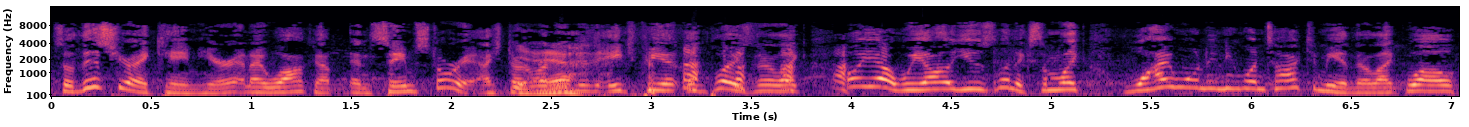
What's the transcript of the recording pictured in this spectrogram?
So this year I came here and I walk up and same story. I start Yeah. running into HP employees, and they're like, "Oh yeah, we all use Linux." I'm like, "Why won't anyone talk to me?" And they're like, "Well."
